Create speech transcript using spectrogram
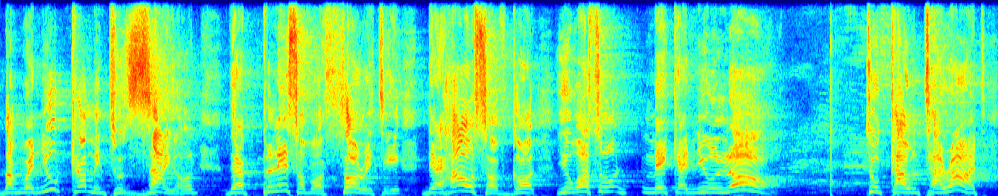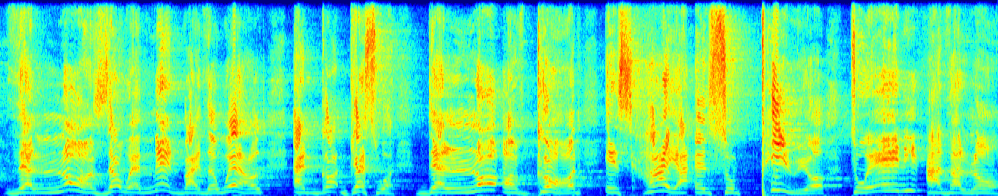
But when you come into Zion, the place of authority, the house of God, you also make a new law to counteract the laws that were made by the world. And God, guess what? The law of God is higher and superior to any other law.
